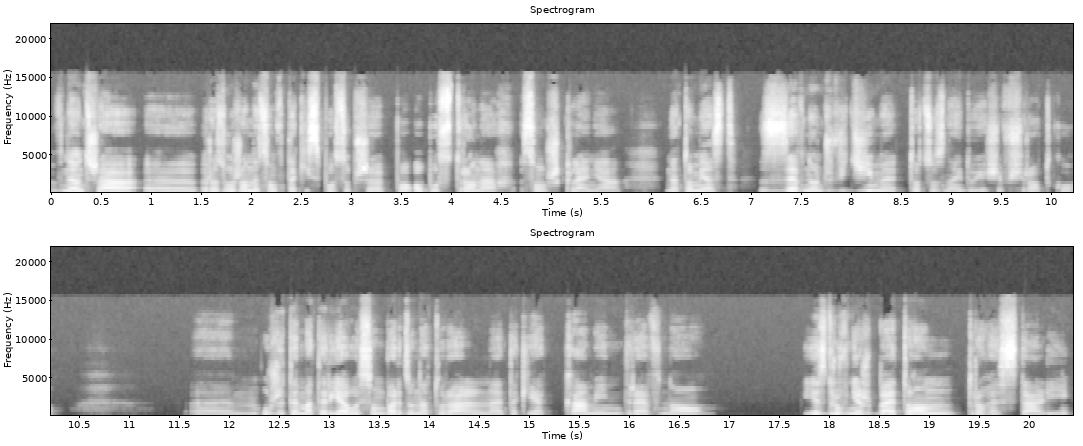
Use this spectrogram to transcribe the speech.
Wnętrza e, rozłożone są w taki sposób, że po obu stronach są szklenia, natomiast z zewnątrz widzimy to, co znajduje się w środku. Użyte materiały są bardzo naturalne, takie jak kamień, drewno. Jest również beton, trochę stali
